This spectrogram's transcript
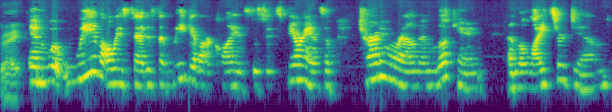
Right. And what we've always said is that we give our clients this experience of turning around and looking and the lights are dimmed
